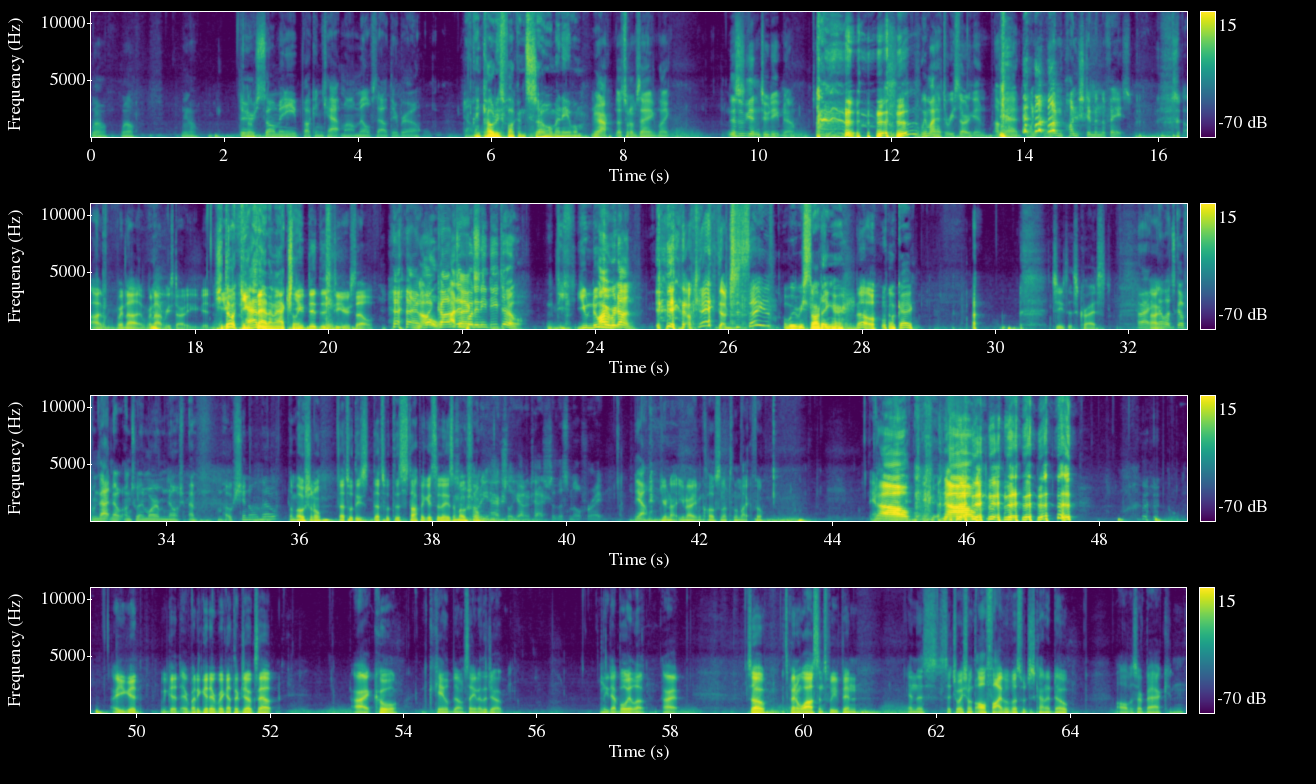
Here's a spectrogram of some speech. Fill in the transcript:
Well, well, you know. There's so many fucking cat mom milfs out there, bro. Don't And Cody's fucking so many of them. Yeah, that's what I'm saying. Like, this is getting too deep now. we might have to restart again. I'm mad. One, one punched him in the face. I, we're not. We're not restarting again. She You- threw a cat did- at him, actually. You did this to yourself. No, I didn't put any detail. You- You knew. All right, you we're were- done. okay, I'm just saying. Are we restarting or? No. Okay. Jesus Christ. All right, All right. now let's go from that note onto a more emo- emotional note. Emotional. That's what these. That's what this topic is today. Is emotional. Cody actually got attached to this MILF, right? Yeah. You're not. You're not even close enough to the mic, Phil. And- No, no. Are you good? We good? Everybody good? Everybody got their jokes out? All right, cool. Caleb, don't say another joke. Leave that boy alone. All right. So it's been a while since we've been in this situation with all five of us, which is kind of dope. All of us are back and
